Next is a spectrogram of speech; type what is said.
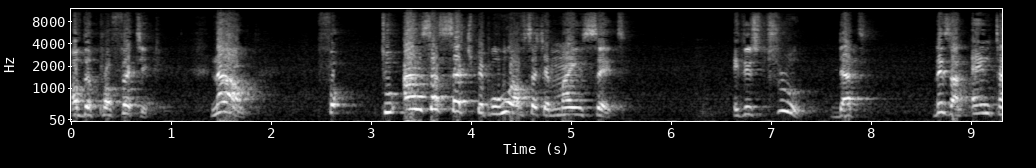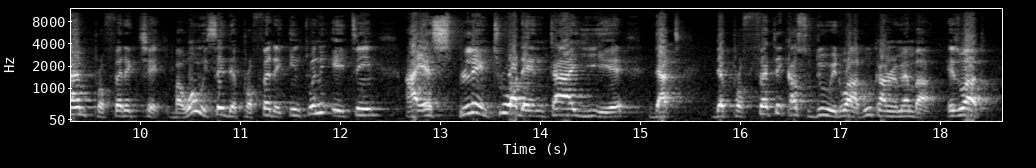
of the prophetic. Now, for, to answer such people who have such a mindset, it is true that this is an end time prophetic church. But when we say the prophetic, in 2018, I explained throughout the entire year that the prophetic has to do with what? Who can remember? Is what?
